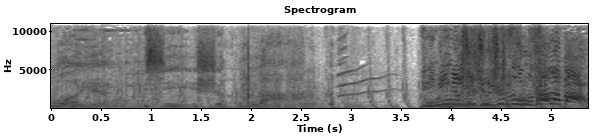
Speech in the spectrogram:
我也牺牲了。你明明是去吃自助餐了吧？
